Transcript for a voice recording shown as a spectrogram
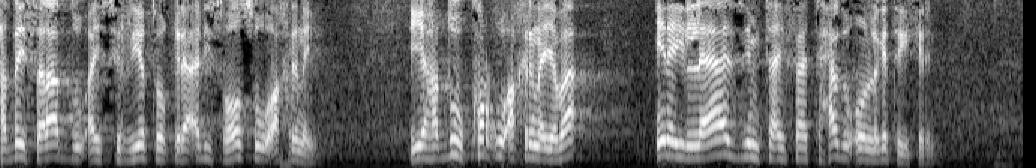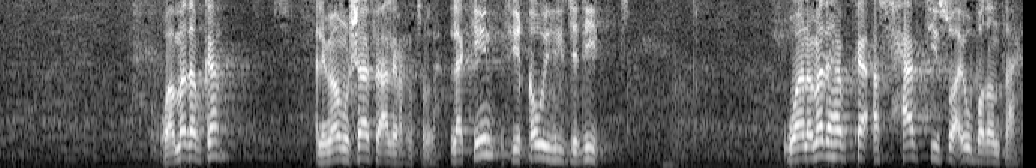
hadday salaadu ay siriyatoo qiraa'adiisa hoosuu u akhrinayo iyo hadduu kor u akhrinayaba inay laasim tahay faatixadu oon laga tegi karin. Waa madhabka alimaamu shaafici caleyh raxmat ullah laakiin fii qowlihi اljadiid waana madhabka asxaabtiisu ay u badan tahay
